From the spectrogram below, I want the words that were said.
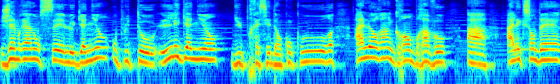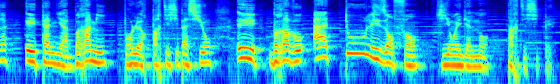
j'aimerais annoncer le gagnant, ou plutôt les gagnants du précédent concours. Alors un grand bravo à Alexander et Tania Brami pour leur participation et bravo à tous les enfants qui ont également participé.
